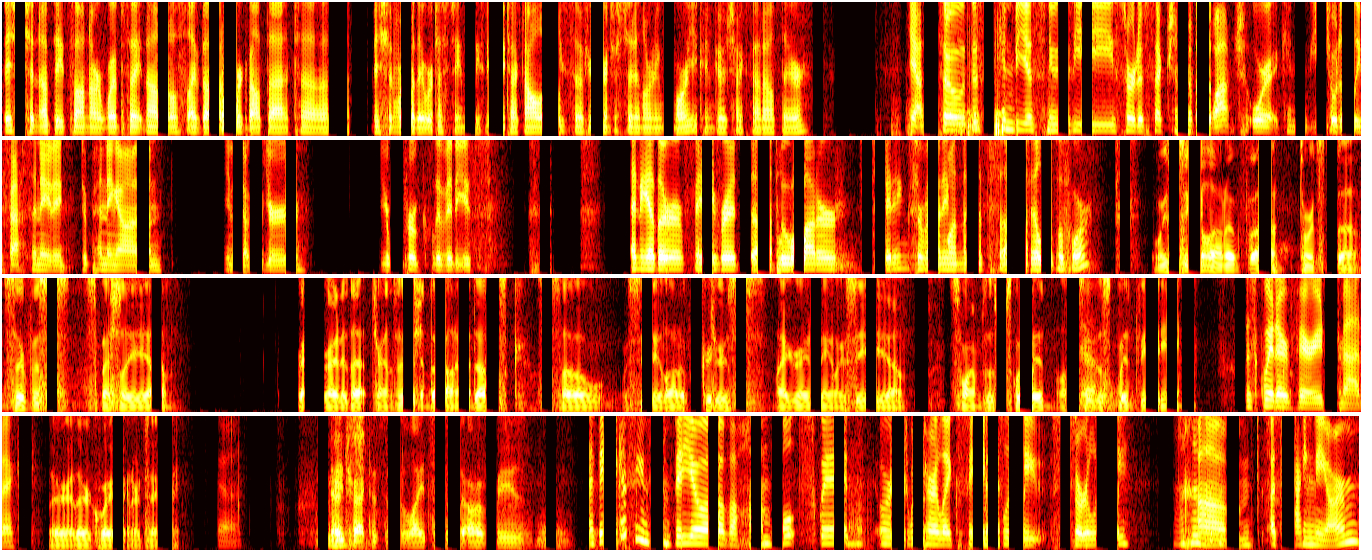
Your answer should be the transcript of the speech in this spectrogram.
mission updates on our website, nautiluslive.org, about that uh, mission where they were testing these new technologies. So if you're interested in learning more, you can go check that out there. Yeah, so this can be a snoozy sort of section of the watch, or it can be totally fascinating, depending on, you know, your your proclivities. Any other favorite uh, blue water sightings from anyone that's uh, sailed before? we see a lot of uh, towards the surface, especially um, right, right at that transition down at dusk. So we see a lot of creatures migrating. We see um, swarms of squid. We'll Yeah. see the squid feeding. The squid are very dramatic. They're they're quite entertaining. Yeah. They're It's- attracted to the lights of the ROVs. I think I've seen some video of a Humboldt squid, or which are like famously surly, um, attacking the arm.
